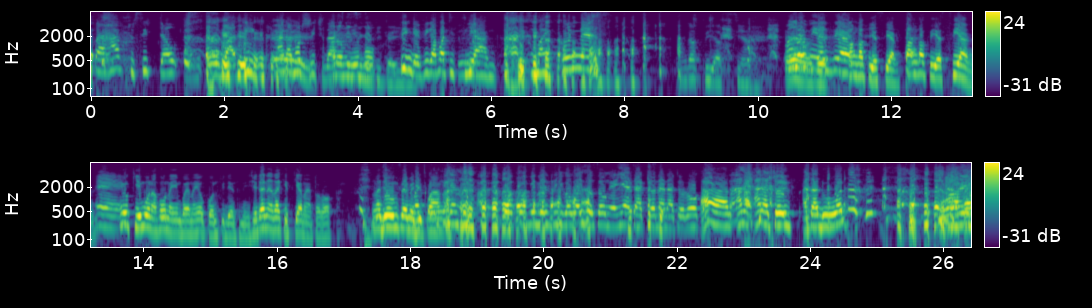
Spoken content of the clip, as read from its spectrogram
if I have to sit down and overthink, I cannot reach that level. singefika hivi. Singefika pati siang. My goodness. Panga fia siang. Panga fia siang. panga fia siang Eh. hiyo kiimbo unafaa unaimba na hiyo confidence ni shetani hata akisikia anatoroka unajua huyu mse But amejipanga confidence, ni iko kwa hizo song yenyewe hata akiona anatoroka. Ah, ana, ana, choice choice atadu what Why?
